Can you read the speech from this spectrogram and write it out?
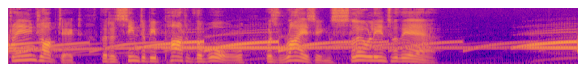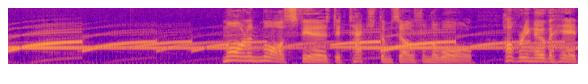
strange object that had seemed to be part of the wall was rising slowly into the air. More and more spheres detached themselves from the wall, hovering overhead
